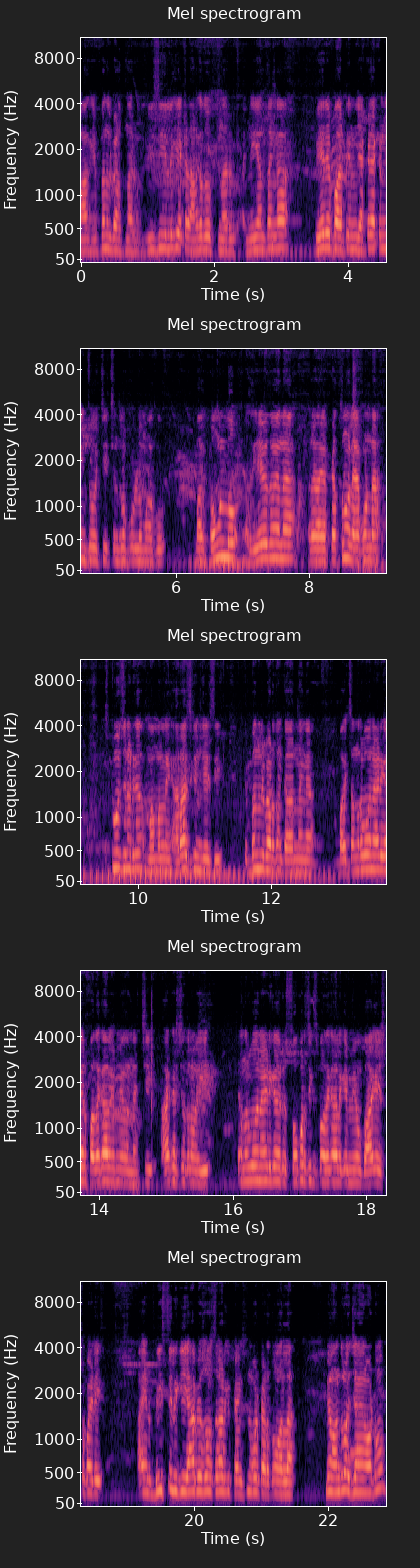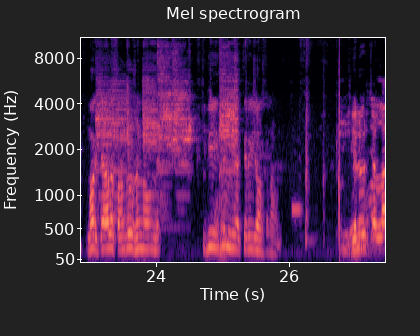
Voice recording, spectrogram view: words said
మాకు ఇబ్బందులు పెడుతున్నారు. బీసీలకి ఇక్కడ అనగదొక్కుతున్నారు నియంతంగా వేరే పార్టీని ఎక్కడెక్కడి నుంచో వచ్చి చంద్రపూడిలో మాకు మాకు పనుల్లో అసలు ఏ విధమైన పెత్తనం లేకుండా ఇష్టం వచ్చినట్టుగా మమ్మల్ని అరాచకం చేసి ఇబ్బందులు పెడతాం కారణంగా మాకు చంద్రబాబు నాయుడు గారి పథకాలకి మేము నచ్చి ఆకర్షితులమయ్యి చంద్రబాబు నాయుడు గారు సూపర్ సిక్స్ పథకాలకి మేము బాగా ఇష్టపడి ఆయన బీసీలకి యాభై సంవత్సరాలకి పెన్షన్ కూడా పెడతాం వల్ల మేము అందులో జాయిన్ అవ్వడం మాకు చాలా సంతోషంగా ఉంది. ఇది ఇది మీకు తెలియజేస్తున్నాం ఏలూరు జిల్లా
